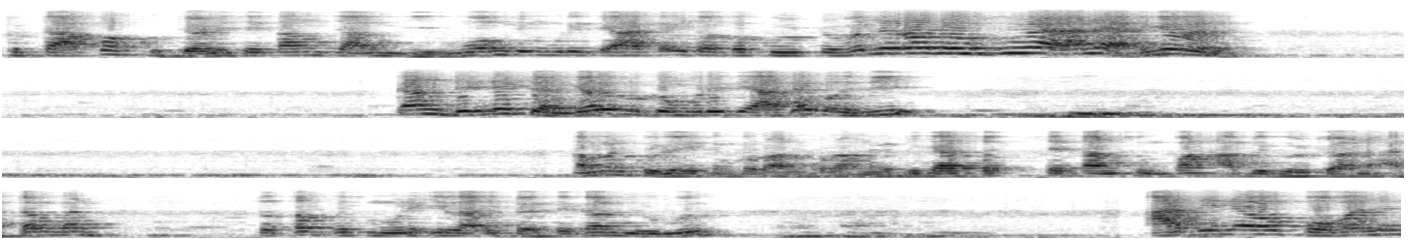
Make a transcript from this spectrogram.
betapa godane setan canggih. Wong sing murid akeh iso kegodho. Bener ora hubungane, gimana? Kan dene janggal mergo murid akeh kok di Taman boleh itu Quran-Quran. Ketika setan sumpah api godo anak Adam kan tetap wis muni ibadah kan lumul. Artinya apa? Pancen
